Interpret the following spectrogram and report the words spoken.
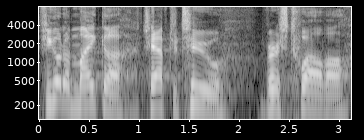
If you go to Micah chapter 2, verse 12, I'll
